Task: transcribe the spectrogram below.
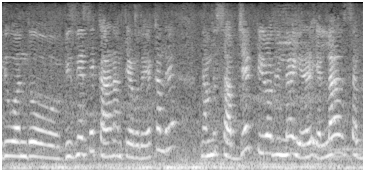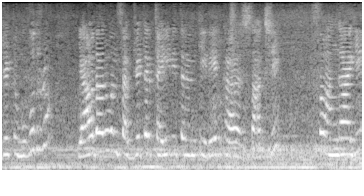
ಇದು ಒಂದು ಬಿಸ್ನೆಸ್ಸೇ ಕಾರಣ ಅಂತ ಹೇಳ್ಬೋದು. ಯಾಕಂದ್ರೆ ನಮ್ದು ಸಬ್ಜೆಕ್ಟ್ ಇರೋದ್ರಿಂದ ಎಲ್ಲ ಸಬ್ಜೆಕ್ಟ್ ಮುಗಿದ್ರು ಯಾವ್ದಾದ್ರು ಒಂದು ಸಬ್ಜೆಕ್ಟ್ ಅಲ್ಲಿ ಕೈ ಹಿಡಿತಾರೆ ಅಂತ ಇದೇ ಸಾಕ್ಷಿ. ಸೊ ಹಂಗಾಗಿ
